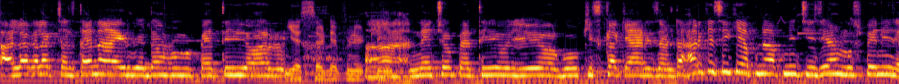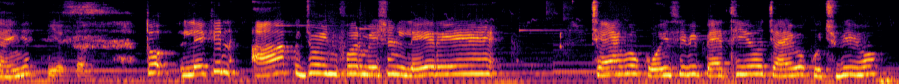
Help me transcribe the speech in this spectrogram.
अलग अलग चलता है ना आयुर्वेदा होम्योपैथी और यस सर डेफिनेटली नेचुरोपैथी और ये और वो किसका क्या रिज़ल्ट है? हर किसी की अपना अपनी चीज़ें हम उस पे नहीं जाएँगे। यस सर तो लेकिन आप जो इंफॉर्मेशन ले रहे हैं चाहे वो कोई सी भी पैथी हो चाहे वो कुछ भी हो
